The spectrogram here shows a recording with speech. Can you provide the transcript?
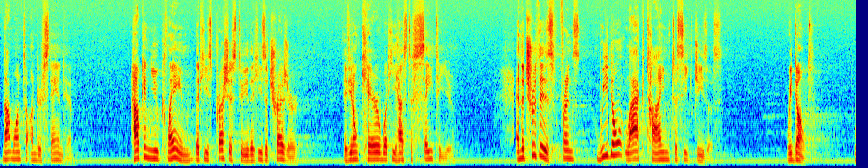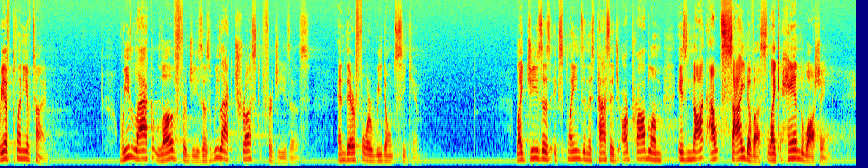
not want to understand him? How can you claim that he's precious to you, that he's a treasure, if you don't care what he has to say to you? And the truth is, friends, we don't lack time to seek Jesus. We don't. We have plenty of time. We lack love for Jesus. We lack trust for Jesus. And therefore, we don't seek him. Like Jesus explains in this passage, our problem is not outside of us, like hand washing.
